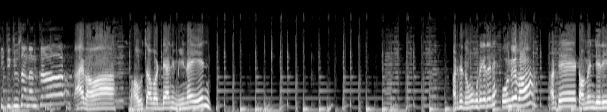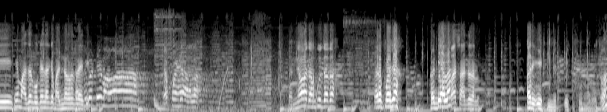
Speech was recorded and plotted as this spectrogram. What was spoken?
किती दिवसानंतर? काय भावा भाऊचा बर्थडे आणि मी नाही येईन. अरे ते दोघं कुठे गेले रे? कोण रे भावा? अरे ते टॉम अँड जेरी हे माझर बोक्यासारखे भांडणं करत राहते. धन्यवाद अंकुश दादा. अरे प्रजा कधी आला? बस आज झालो अरे एक मिनिट एक फोनवर होतो हा.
